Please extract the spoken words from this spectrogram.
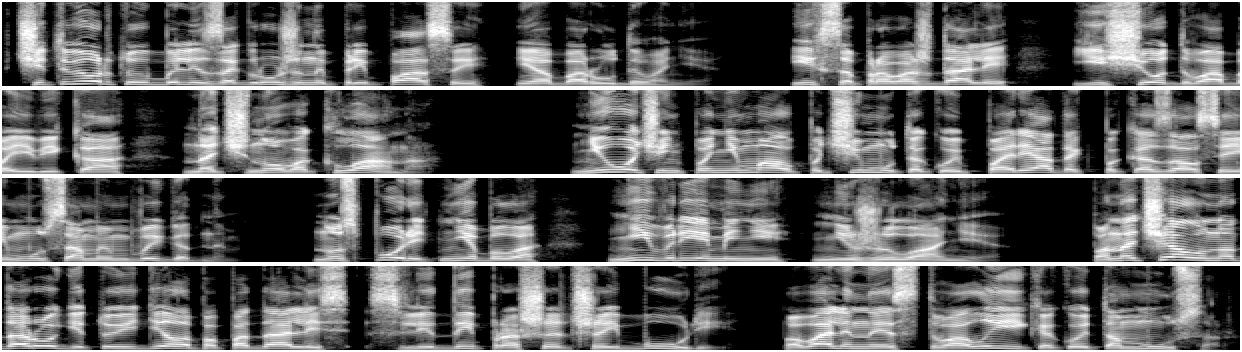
В четвертую были загружены припасы и оборудование. Их сопровождали еще два боевика ночного клана. Не очень понимал, почему такой порядок показался ему самым выгодным. Но спорить не было ни времени, ни желания. Поначалу на дороге то и дело попадались следы прошедшей бури, поваленные стволы и какой-то мусор.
